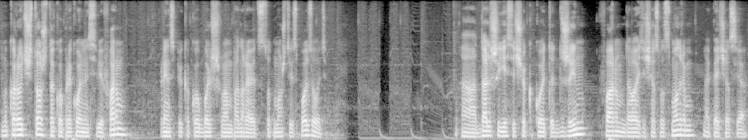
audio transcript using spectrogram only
Ну, короче, тоже такой прикольный себе фарм. В принципе, какой больше вам понравится, тот можете использовать. А, дальше есть еще какой-то джин фарм. Давайте сейчас посмотрим. Опять сейчас я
